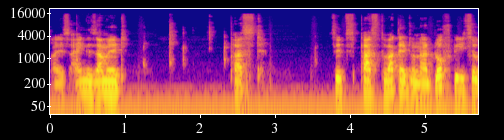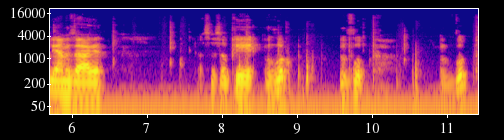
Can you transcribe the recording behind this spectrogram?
Alles eingesammelt. Passt. Sitzt, passt, wackelt und hat Luft, wie ich so gerne sage. Das ist okay. Wupp, wupp, wupp.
